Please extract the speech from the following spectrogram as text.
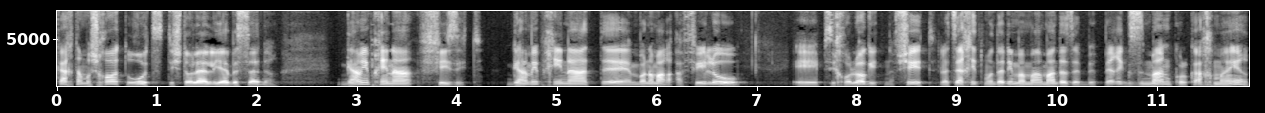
קח את המושכות, רוץ, תשתולל, יהיה בסדר. גם מבחינה פיזית, גם מבחינת, אה, בוא נאמר, אפילו אה, פסיכולוגית, נפשית, להצליח להתמודד עם המעמד הזה בפרק זמן כל כך מהיר,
